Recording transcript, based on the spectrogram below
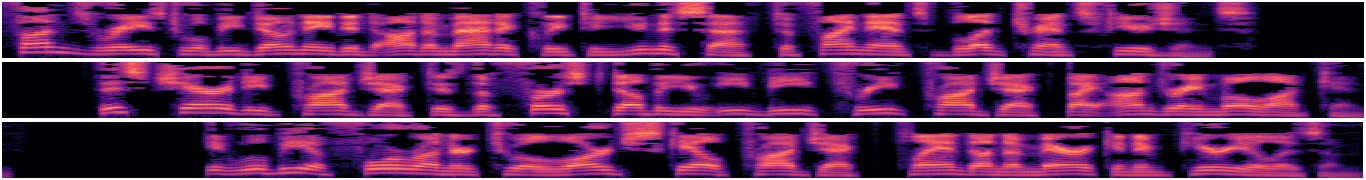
Funds raised will be donated automatically to UNICEF to finance blood transfusions. This charity project is the first WEB3 project by Andrei Molodkin. It will be a forerunner to a large-scale project planned on American imperialism.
